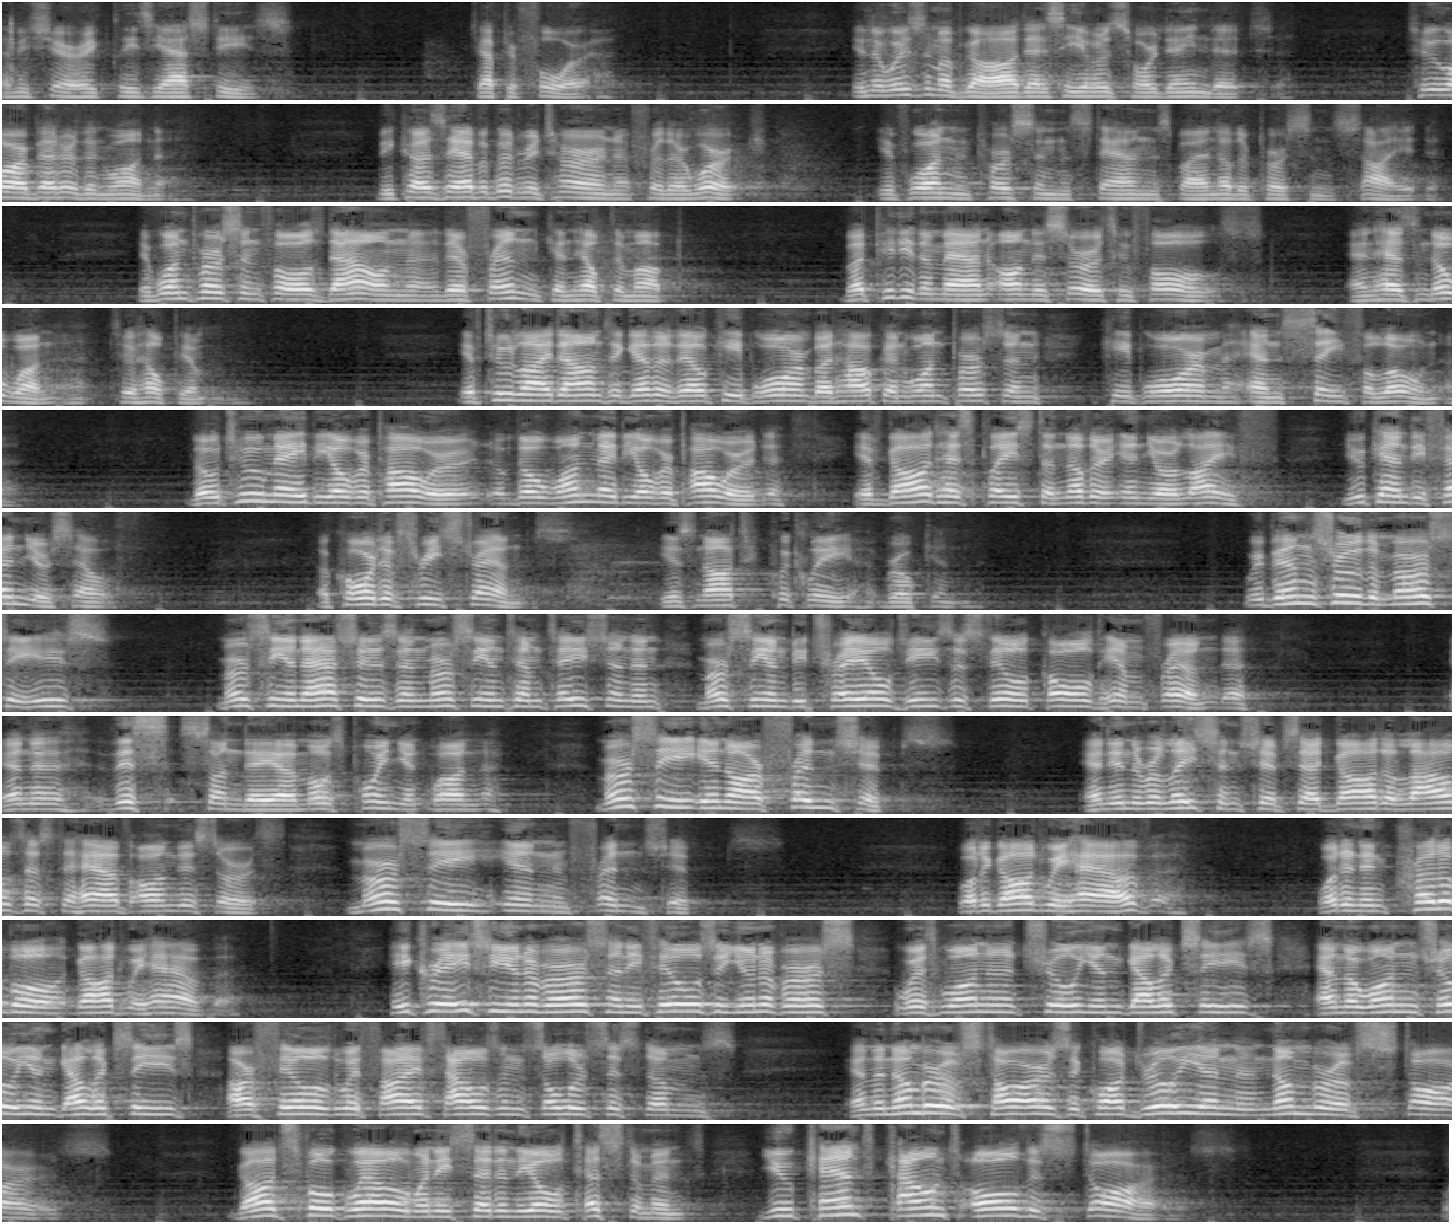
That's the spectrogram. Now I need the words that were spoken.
Let me share Ecclesiastes chapter 4. In the wisdom of God, as He has ordained it, two are better than one because they have a good return for their work if one person stands by another person's side. If one person falls down, their friend can help them up. But pity the man on this earth who falls and has no one to help him. If two lie down together, they'll keep warm, but how can one person keep warm and safe alone? Though two may be overpowered, though one may be overpowered, if God has placed another in your life, you can defend yourself. A cord of three strands is not quickly broken. We've been through the mercies mercy in ashes and mercy in temptation and mercy in betrayal. Jesus still called him friend. And uh, this Sunday, a most poignant one mercy in our friendships and in the relationships that God allows us to have on this earth. Mercy in friendships. What a God we have. What an incredible God we have. He creates the universe and he fills the universe with one trillion galaxies, and the one trillion galaxies are filled with 5,000 solar systems. And the number of stars, a quadrillion number of stars. God spoke well when he said in the Old Testament, You can't count all the stars.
